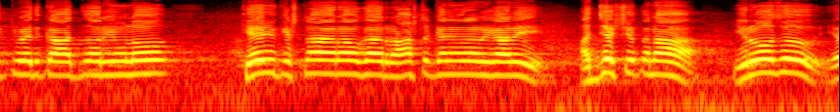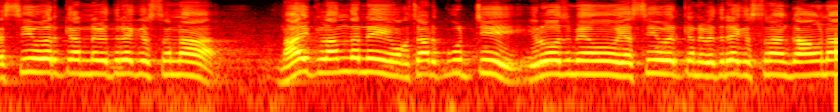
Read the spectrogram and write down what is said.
ఐక్యవేదిక ఆధ్వర్యంలో కేవి కృష్ణారావు గారు రాష్ట్ర కన్వీనర్ గారి అధ్యక్షతన ఈరోజు ఎస్సీ వర్గాన్ని వ్యతిరేకిస్తున్న నాయకులందరినీ ఒకసారి కూర్చి ఈరోజు మేము ఎస్సీ వర్గాన్ని వ్యతిరేకిస్తున్నాం. కావున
